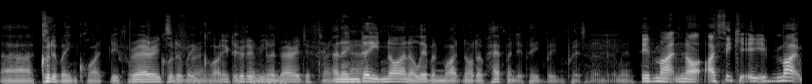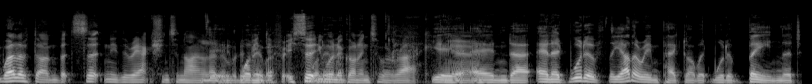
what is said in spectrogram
uh, could have been quite different. Very could have been different. quite It could different. have been and, very different, And yeah. indeed, 9 11 might not have happened if he'd been president. I mean, It might not. I think it, it might well have done, but certainly the reaction to 9-11 Yeah, would have whatever. been different. He certainly wouldn't have gone into Iraq. Yeah, and uh, and it would have the other impact of it would have been that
